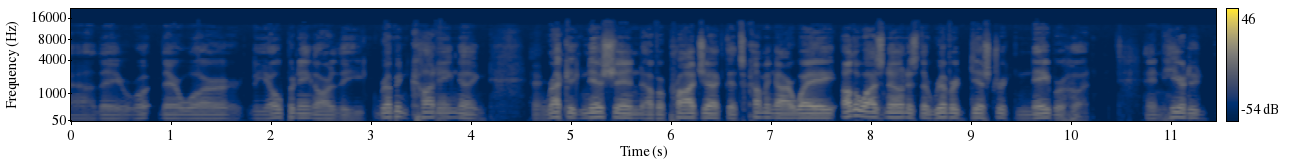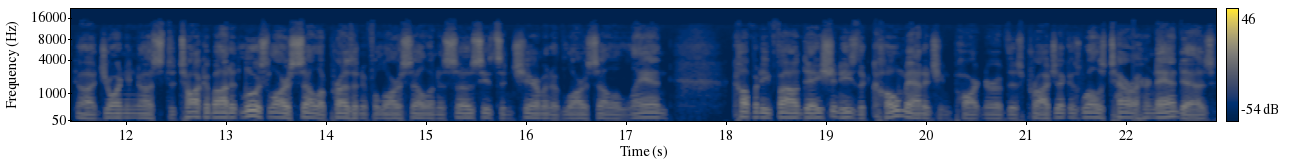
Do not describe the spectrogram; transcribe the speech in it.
Uh, they, there were the opening or the ribbon cutting and, and, recognition of a project that's coming our way, otherwise known as the River District Neighborhood. And here to uh, joining us to talk about it, Louis Lauricella, president for Lauricella and Associates and chairman of Lauricella Land Company Foundation. He's the co-managing partner of this project, as well as Tara Hernandez,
